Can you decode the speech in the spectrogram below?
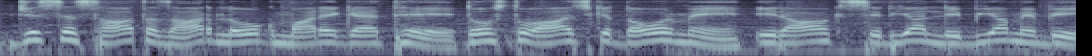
जिससे सात हज़ार लोग मारे गए थे। दोस्तों, आज के दौर में इराक, सीरिया, लीबिया में भी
